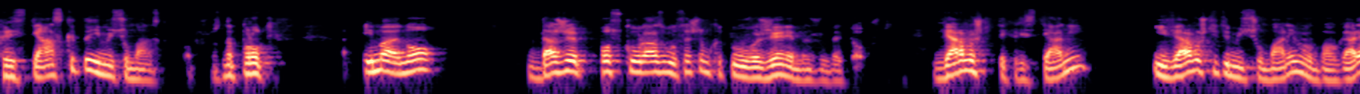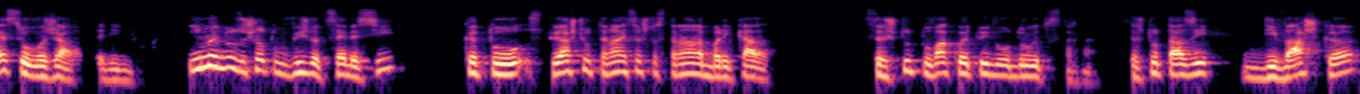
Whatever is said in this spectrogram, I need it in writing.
християнската и мисюманската общност. Напротив, има едно, даже по-скоро аз го усещам като уважение между двете общности. Вярващите християни и вярващите мисюмани в България се уважават един друг. Именно защото виждат себе си като стоящи от една и съща страна на барикадата. Срещу това, което идва от другата страна. Срещу тази дивашка,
